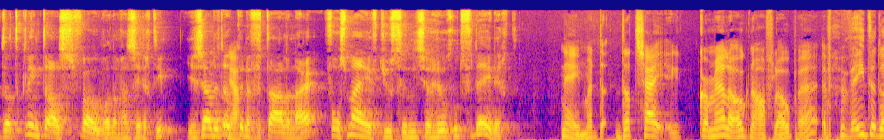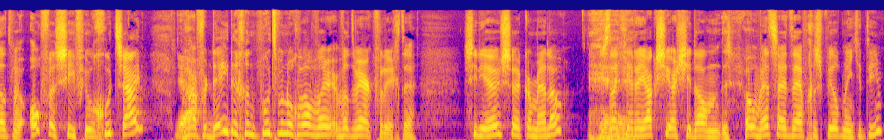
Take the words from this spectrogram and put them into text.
Dat klinkt als, wow, wat een waanzinnig team. Je zou dit ook Ja. kunnen vertalen naar... Volgens mij heeft Houston niet zo heel goed verdedigd. Nee, maar dat zei Carmelo ook na afloop. Hè? We weten dat we offensief heel goed zijn. Ja. Maar verdedigend moeten we nog wel weer wat werk verrichten. Serieus, eh, Carmelo? Is dat je reactie als je dan zo'n wedstrijd hebt gespeeld met je team?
